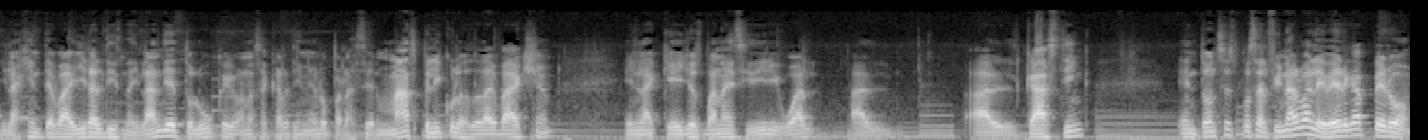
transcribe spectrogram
y la gente va a ir al Disneylandia de Toluca y van a sacar dinero para hacer más películas de live action en la que ellos van a decidir igual al, casting. Entonces, pues al final vale verga, pero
